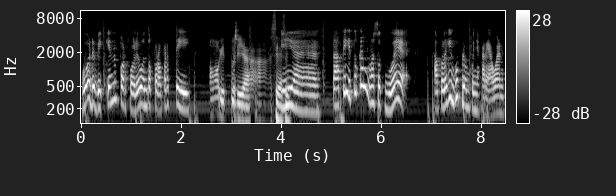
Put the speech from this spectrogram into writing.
gue udah bikin portfolio untuk properti. Oh itu dia. Asia, Iya. Tapi itu kan maksud gue ya, apalagi gue belum punya karyawan.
